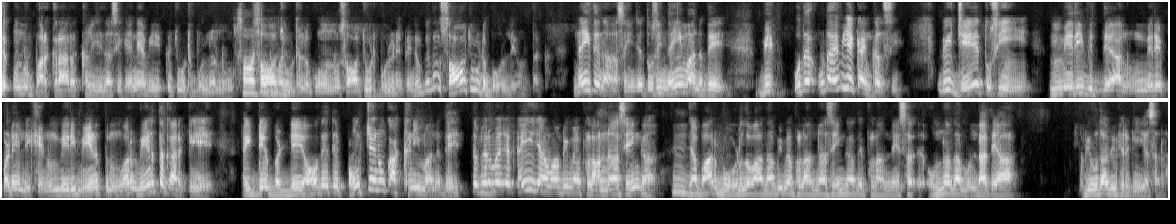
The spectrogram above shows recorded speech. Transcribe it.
ਤੇ ਉਹਨੂੰ ਬਰਕਰਾਰ ਰੱਖਣ ਲਈ ਜਿਹਦਾ ਅਸੀਂ ਕਹਿੰਦੇ ਆ ਵੀ ਇੱਕ ਝੂਠ ਬੋਲਣ ਨੂੰ ਸੌ 100 ਝੂਠ ਲਗਾਉਣ ਨੂੰ 100 ਝੂਠ ਬੋਲਣੇ ਪੈਂਦੇ ਉਹ ਕਹਿੰਦਾ 100 ਝੂਠ ਬੋਲ ਲਏ ਹੁਣ ਤੱਕ। ਨਹੀਂ ਤੇ ਨਾ ਸਹੀ ਜੇ ਤੁਸੀਂ ਨਹੀਂ ਮੰਨਦੇ ਵੀ ਉਹਦਾ ਉਹਦਾ ਇਹ ਵੀ ਇੱਕ ਐਂਗਲ ਸੀ ਵੀ ਜੇ ਤੁਸੀਂ ਮੇਰੀ ਵਿੱਦਿਆ ਨੂੰ ਮੇਰੇ ਪੜ੍ਹੇ ਲਿਖੇ ਨੂੰ ਮੇਰੀ ਮਿਹਨਤ ਨੂੰ ਔਰ ਮਿਹਨਤ ਕਰਕੇ ਐਡੇ ਵੱਡੇ ਅਹੁਦੇ ਤੇ ਪਹੁੰਚੇ ਨੂੰ ਕੱਖ ਨਹੀਂ ਮੰਨਦੇ ਤੇ ਫਿਰ ਮੈਂ ਜੇ ਕਹੀ ਜਾਵਾਂ ਵੀ ਮੈਂ ਫਲਾਨਾ ਸਿੰਘ ਆ ਜਾਂ ਬਾਹਰ ਬੋਰਡ ਲਵਾ ਦਾਂ ਵੀ ਮੈਂ ਫਲਾਨਾ ਸਿੰਘ ਆ ਤੇ ਫਲਾਨੇ ਉਹਨਾਂ ਦਾ ਮੁੰਡਾ ਤੇ ਆ ਵੀ ਉਹਦਾ ਵੀ ਫਿਰ ਕੀ ਅਸਰ ਆ?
